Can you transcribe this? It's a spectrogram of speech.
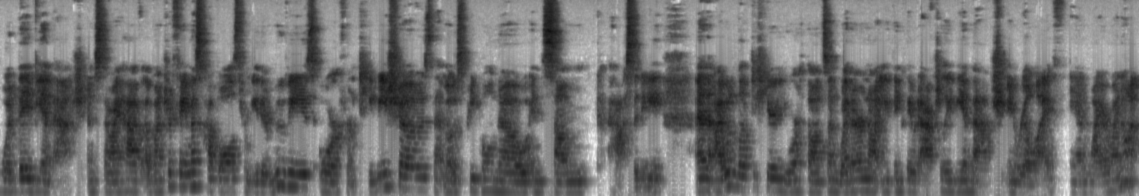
Would They Be a Match? And so I have a bunch of famous couples from either movies or from TV shows that most people know in some capacity. And I would love to hear your thoughts on whether or not you think they would actually be a match in real life and why or why not.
